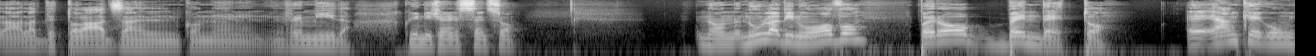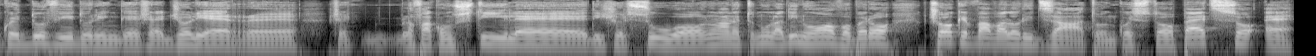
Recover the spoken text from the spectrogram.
l- l'ha detto Lazza nel, con il Remida, quindi c'è nel senso non, nulla di nuovo, però ben detto. E anche comunque due featuring, cioè Jolier cioè, lo fa con stile, dice il suo, non hanno detto nulla di nuovo, però ciò che va valorizzato in questo pezzo è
